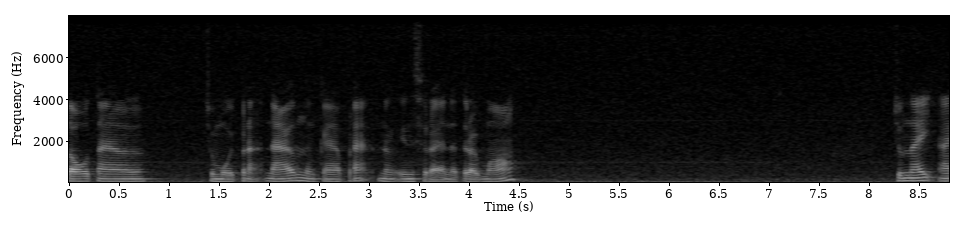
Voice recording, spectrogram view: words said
total ជាមួយប្រាក់ដើមនិងការប្រាក់និង insurance ដែលត្រូវបង់ ចំណែកឯ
